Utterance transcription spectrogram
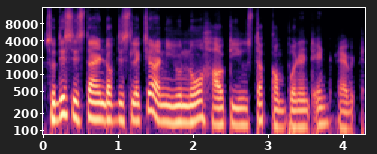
So this is the end of this lecture and you know how to use the component in Revit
